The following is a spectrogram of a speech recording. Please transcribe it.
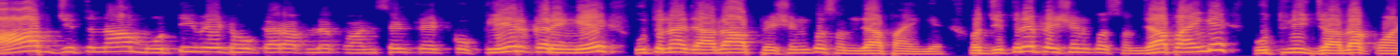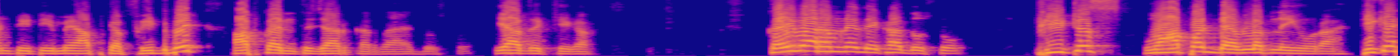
आप जितना मोटिवेट होकर अपने कॉन्सेंट्रेट को क्लियर करेंगे, उतना ज़्यादा आप पेशेंट को समझा पाएँगे। और जितने पेशेंट को समझा पाएँगे, उतनी ज़्यादा क्वांटिटी में आपका फीडबैक आपका इंतज़ार कर रहा है दोस्तों। याद रखिएगा। कई बार हमने देखा दोस्तों फीटस वहाँ पर डेवलप नहीं हो रहा है, ठीक है?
